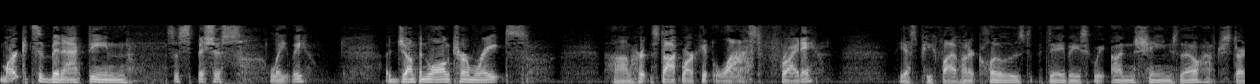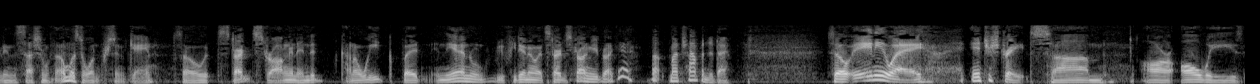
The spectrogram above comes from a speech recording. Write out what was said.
Markets have been acting suspicious lately. A jump in long term rates um, hurt the stock market last Friday. The SP 500 closed the day basically unchanged though after starting the session with almost a 1% gain. So it started strong and ended kind of weak, but in the end, if you didn't know it started strong, you'd be like, yeah, not much happened today. So anyway, interest rates um, are always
